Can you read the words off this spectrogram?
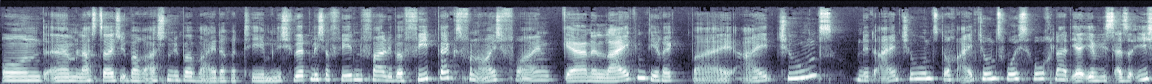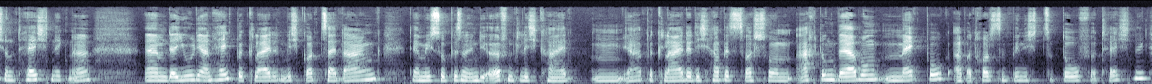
Und ähm, lasst euch überraschen über weitere Themen. Ich würde mich auf jeden Fall über Feedbacks von euch freuen. Gerne liken direkt bei iTunes nicht iTunes, doch iTunes, wo ich es hochlade. Ja, ihr wisst, also ich und Technik, ne? Ähm, der Julian Heck begleitet mich, Gott sei Dank, der mich so ein bisschen in die Öffentlichkeit ähm, ja, begleitet. Ich habe jetzt zwar schon, Achtung, Werbung, MacBook, aber trotzdem bin ich zu doof für Technik.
